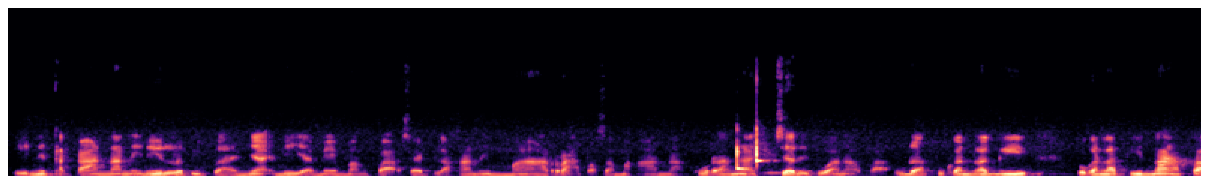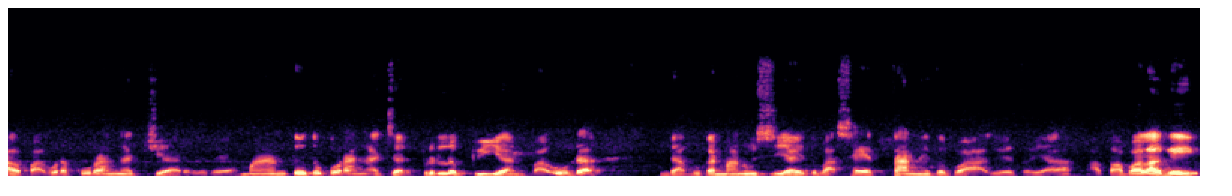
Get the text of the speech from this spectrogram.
ini tekanan ini lebih banyak ini ya memang Pak saya belakangan ini marah Pak sama anak. Kurang ajar itu anak Pak. Udah bukan lagi bukan lagi nakal Pak. Udah kurang ajar gitu ya. Mantu tuh kurang ajar berlebihan Pak. Udah Enggak, bukan manusia itu Pak, setan itu Pak gitu ya. Atau apalagi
